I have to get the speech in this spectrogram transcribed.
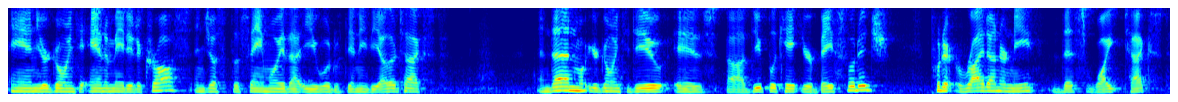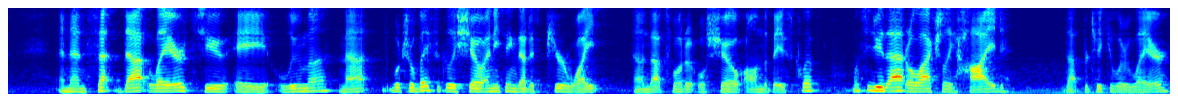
and you're going to animate it across in just the same way that you would with any of the other text. And then what you're going to do is uh, duplicate your base footage, put it right underneath this white text, and then set that layer to a Luma matte, which will basically show anything that is pure white, and that's what it will show on the base clip. Once you do that, it'll actually hide that particular layer.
